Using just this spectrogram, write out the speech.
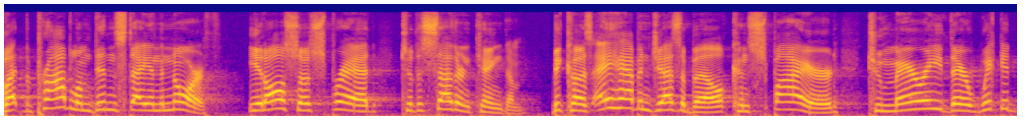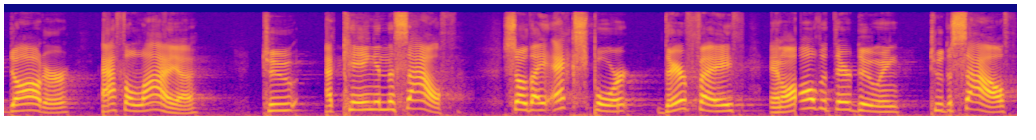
But the problem didn't stay in the north, it also spread to the southern kingdom because Ahab and Jezebel conspired to marry their wicked daughter, Athaliah, to a king in the south. So they export their faith and all that they're doing to the south,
